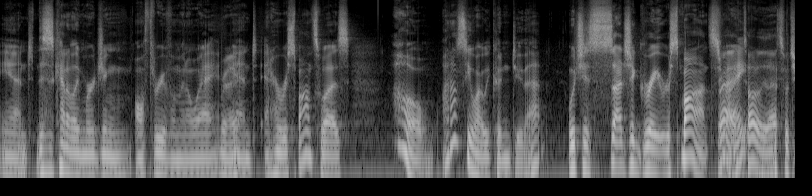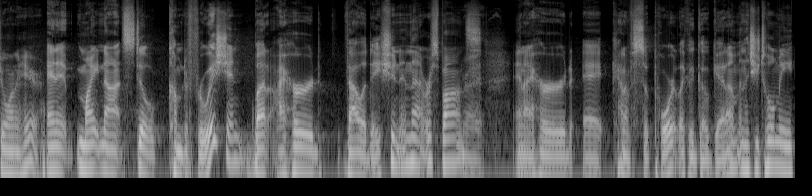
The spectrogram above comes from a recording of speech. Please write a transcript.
and this is kind of like merging all three of them in a way. Right. And and her response was, "Oh, I don't see why we couldn't do that," which is such a great response, right? Totally. That's what you want to hear. and it might not still come to fruition, but I heard validation in that response. Right. And I heard a kind of support, like a go get 'em. And then she told me,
